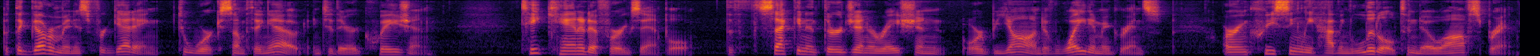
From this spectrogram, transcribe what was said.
But the government is forgetting to work something out into their equation. Take Canada, for example. The second and third generation or beyond of white immigrants are increasingly having little to no offspring.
